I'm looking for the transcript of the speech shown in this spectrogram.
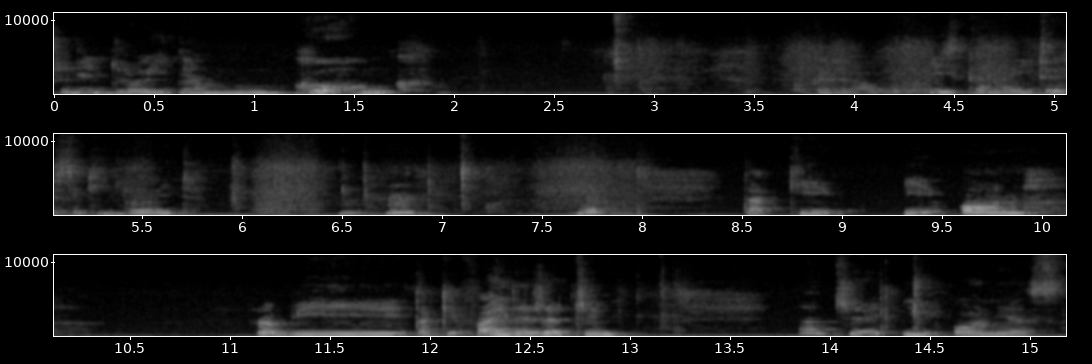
czyli droidem Gong. Pokażę Wam go bliska, no i to jest taki droid. Mhm. Nie? Taki i on robi takie fajne rzeczy. Znaczy i on jest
